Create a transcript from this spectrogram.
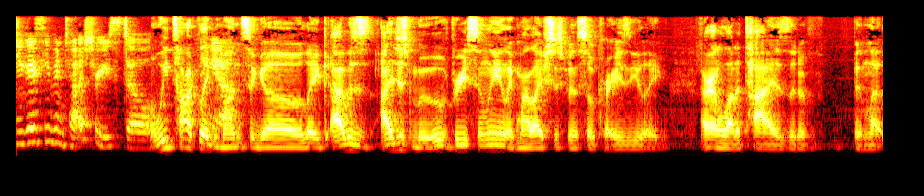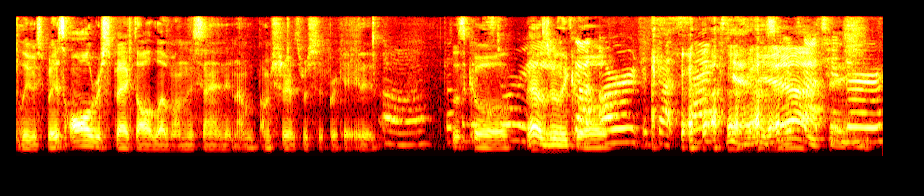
Do you guys keep in touch or are you still we talked like Yeah. months ago. Like I was, I just moved recently. Like my life's just been so crazy. Like I got a lot of ties that have been let loose, but it's all respect, all love on this end, and I'm, I'm sure it's reciprocated. Aw, that's, That's a good cool. story. That was really cool. It's got art, it's got sex, Yeah, it's yeah. got Tinder,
